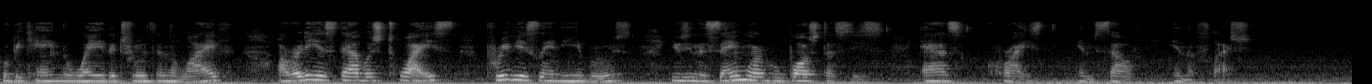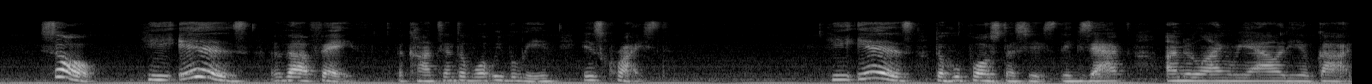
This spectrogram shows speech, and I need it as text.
who became the way, the truth, and the life. Already established twice previously in Hebrews using the same word hypostasis as Christ himself in the flesh. So, he is the faith. The content of what we believe is Christ. He is the hypostasis, the exact underlying reality of God,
